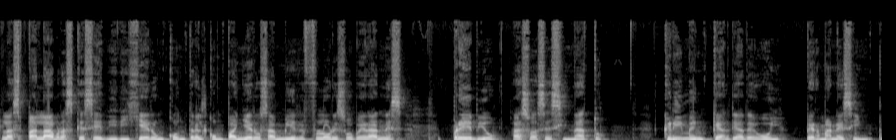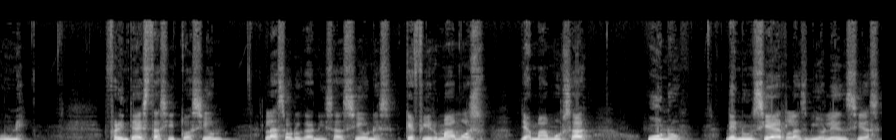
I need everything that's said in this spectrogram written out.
las palabras que se dirigieron contra el compañero Samir Flores Soberanes previo a su asesinato, crimen que al día de hoy permanece impune. Frente a esta situación, las organizaciones que firmamos llamamos a uno denunciar las violencias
